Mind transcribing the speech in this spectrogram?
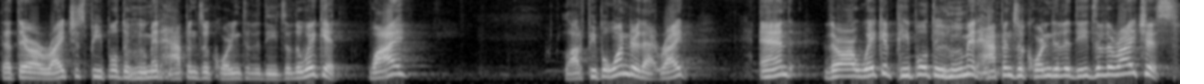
that there are righteous people to whom it happens according to the deeds of the wicked. Why? A lot of people wonder that, right? And there are wicked people to whom it happens according to the deeds of the righteous.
